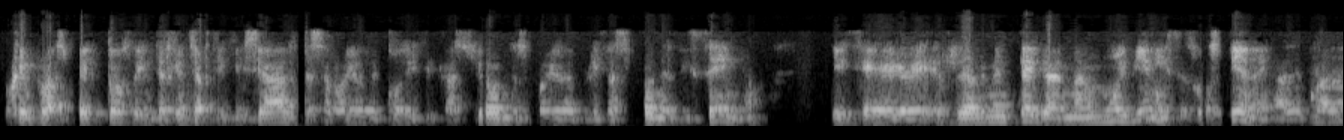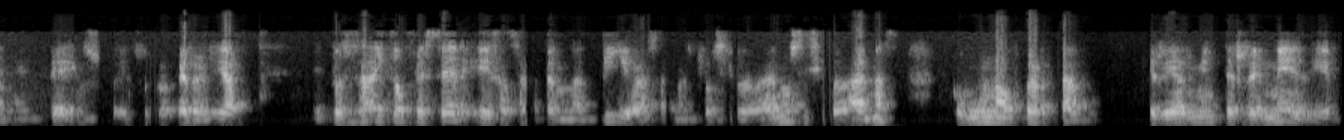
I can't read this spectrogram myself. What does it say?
por ejemplo, aspectos de inteligencia artificial, desarrollo de codificación, desarrollo de aplicaciones, diseño, y que realmente ganan muy bien y se sostienen adecuadamente en su, propia realidad. Entonces hay que ofrecer esas alternativas a nuestros ciudadanos y ciudadanas como una oferta que realmente remedie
